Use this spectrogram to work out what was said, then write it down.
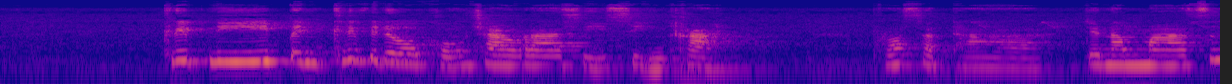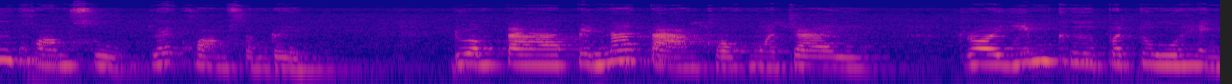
15 คลิปนี้เป็นคลิปวิดีโอของชาวราศีสิงค์ค่ะ เพราะศรัทธาจะนำมาซึ่งความสุขและความสำเร็จ ดวงตาเป็นหน้าต่างของหัวใจ รอยยิ้มคือประตูแห่ง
